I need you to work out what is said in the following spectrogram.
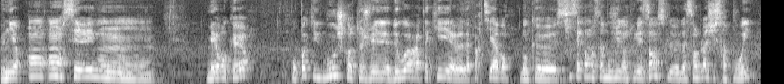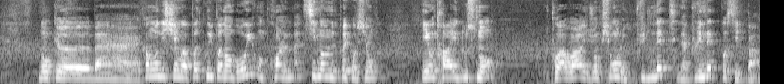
venir enserrer mon, mes rockers pour pas qu'il bouge quand je vais devoir attaquer euh, la partie avant. Donc euh, si ça commence à bouger dans tous les sens, l'assemblage il sera pourri. Donc euh, ben, comme on dit chez moi, pas de couilles, pas d'embrouille, on prend le maximum de précautions et on travaille doucement pour avoir une jonction la plus nette possible. Pardon.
